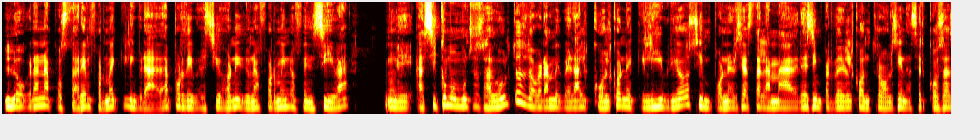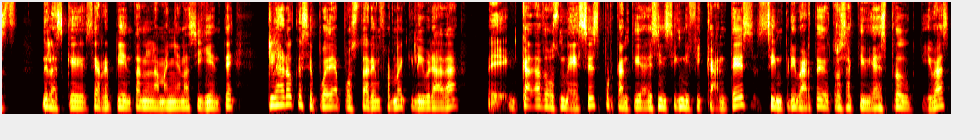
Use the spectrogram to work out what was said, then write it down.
logran apostar en forma equilibrada por diversión y de una forma inofensiva, eh, así como muchos adultos logran beber alcohol con equilibrio, sin ponerse hasta la madre, sin perder el control, sin hacer cosas de las que se arrepientan en la mañana siguiente. Claro que se puede apostar en forma equilibrada eh, cada dos meses por cantidades insignificantes, sin privarte de otras actividades productivas.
